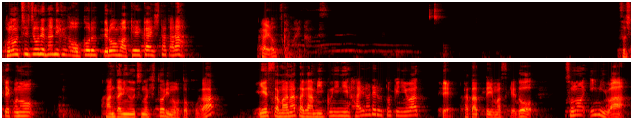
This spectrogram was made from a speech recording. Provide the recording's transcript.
この地上で何かが起こるってローマは警戒したから、彼らを捕まえたんです。そしてこの犯罪人のうちの一人の男が、イエス様あなたが御国に入られる時にはって語っていますけど、その意味は、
